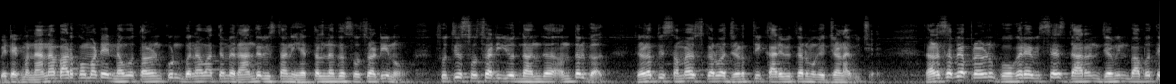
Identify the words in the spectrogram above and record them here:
બેઠકમાં નાના બાળકો માટે નવો તરણકુંડ બનાવવા તમે રાંદેર વિસ્તારની હેતલનગર સોસાયટીનો સૂચિત સોસાયટી યોજના અંતર્ગત ઝડપથી સમાવેશ કરવા ઝડપથી કાર્યવાહી કરવા અંગે જણાવ્યું છે. ધારાસભ્ય પ્રવીણ ઘોઘરે વિશેષ ધારણ જમીન બાબતે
